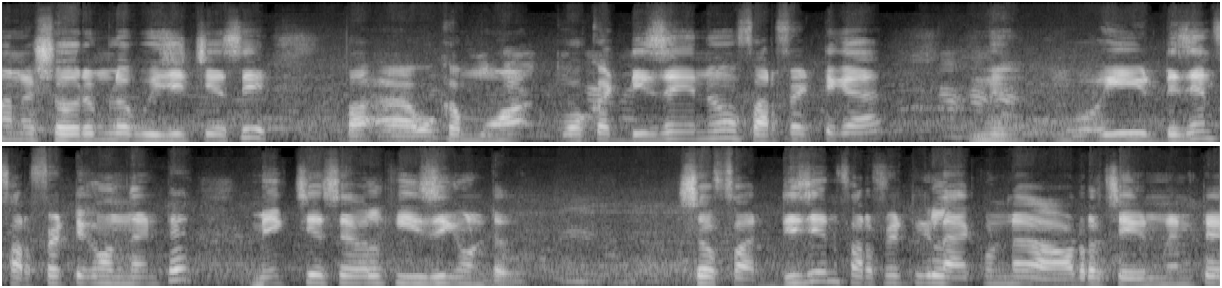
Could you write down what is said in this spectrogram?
మన షోరూంలోకి విజిట్ చేసి ఒక మో ఒక డిజైన్ పర్ఫెక్ట్గా ఈ డిజైన్ పర్ఫెక్ట్గా ఉందంటే మేక్ చేసే వాళ్ళకి ఈజీగా ఉంటుంది. సో ఫర్ డిజైన్ పర్ఫెక్ట్గా లేకుండా ఆర్డర్ చేయండి అంటే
